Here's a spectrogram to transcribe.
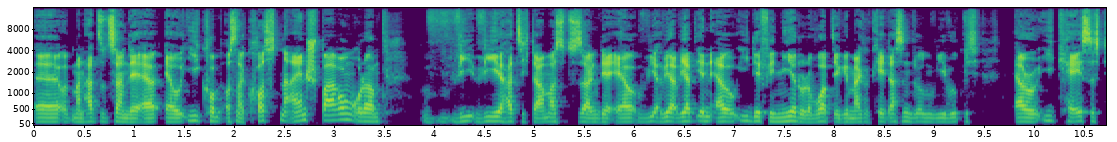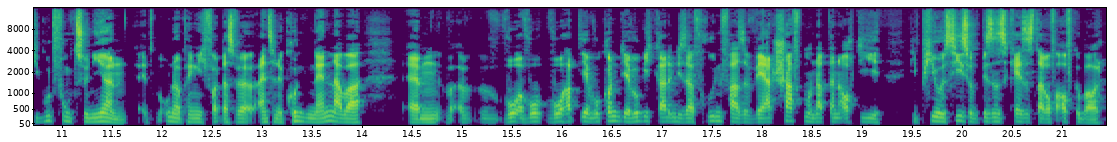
äh, man hat sozusagen der ROI kommt aus einer Kosteneinsparung oder wie, wie hat sich damals sozusagen der R wie, wie, habt ihr den ROI definiert oder wo habt ihr gemerkt, okay, das sind irgendwie wirklich ROI-Cases, die gut funktionieren? Jetzt unabhängig von, dass wir einzelne Kunden nennen, aber ähm, wo, wo, wo habt ihr, wo konntet ihr wirklich gerade in dieser frühen Phase Wert schaffen und habt dann auch die, die POCs und Business Cases darauf aufgebaut?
